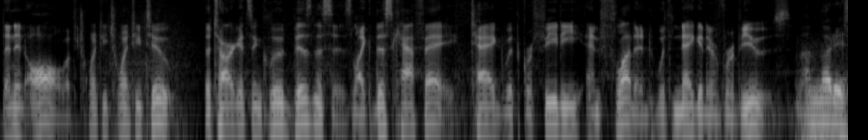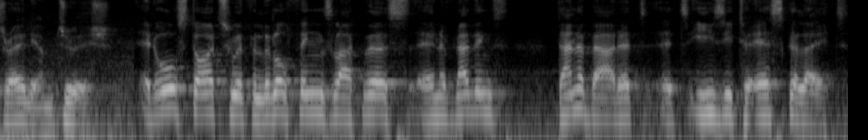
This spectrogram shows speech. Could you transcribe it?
than in all of 2022. The targets include businesses like this cafe, tagged with graffiti and flooded with negative reviews. I'm not Israeli, I'm Jewish. It all starts with little things like this, and if nothing's done about it, it's easy to escalate.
